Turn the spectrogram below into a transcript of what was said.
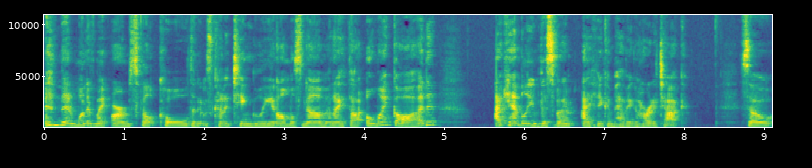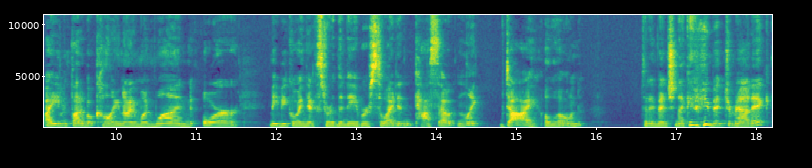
And then one of my arms felt cold and it was kind of tingly and almost numb. And I thought, oh my God, I can't believe this, but I'm, I think I'm having a heart attack. So I even thought about calling 911 or maybe going next door to the neighbors so I didn't pass out and like die alone. Did I mention that can be a bit dramatic?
